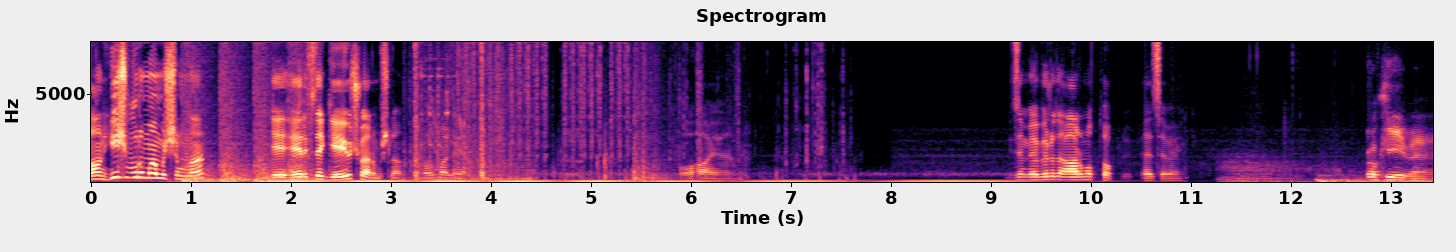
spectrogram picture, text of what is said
Lan hiç vurmamışım lan. E, herifte G3 varmış lan. Normal ya. Oha yani. Bizim öbürü de armut topluyor pezevenk. Çok iyi be.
